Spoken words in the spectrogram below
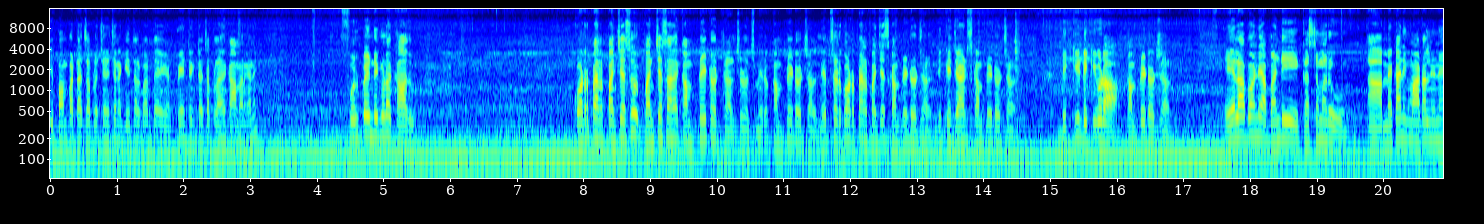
ఈ బంపర్ టచ్అప్లు చిన్న చిన్న గీతలు పడితే పెయింటింగ్ టచ్అప్లు అనేది కామన్ కానీ ఫుల్ పెయింటింగ్ కూడా కాదు. క్వార్టర్ ప్యానల్ పంచెస్ పంచెస్ అనేది కంప్లీట్ ఒరిజినల్ చూడొచ్చు మీరు. Complete original left side quarter panel punches complete original dicky joints complete original dicky dicky కూడా కంప్లీట్ ఒరిజినల్ ఏ లాభం అండి ఆ బండి కస్టమరు ఆ మెకానిక్ మాటలు నేనే?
